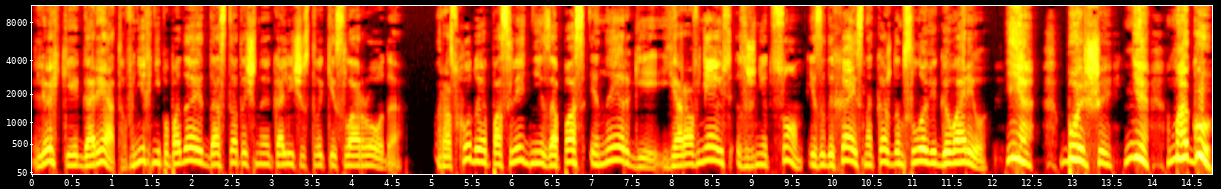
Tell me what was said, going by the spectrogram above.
Легкие горят, в них не попадает достаточное количество кислорода. Расходуя последний запас энергии, я равняюсь с жнецом и, задыхаясь на каждом слове, говорю «Я больше не могу!»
